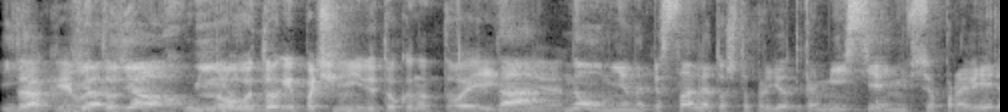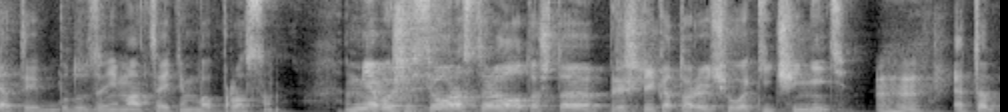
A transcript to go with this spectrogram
И Так, я, и в я- итоге- я охуел. Но в итоге починили только над твоей. Да, не- но мне написали то, что придет комиссия, они все проверят и будут заниматься этим вопросом. Меня больше всего расстроило то, что пришли которые чуваки чинить. Мгм. Это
